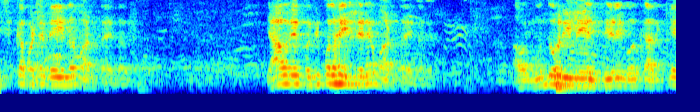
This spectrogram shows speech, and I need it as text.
ನಿಷ್ಕಪಟತೆಯಿಂದ ಮಾಡ್ತಾ ಇದ್ದಾರೆ. ಯಾವುದೇ ಪ್ರತಿಫಲ ಇಲ್ಲದೇನೆ ಮಾಡ್ತಾ ಇದ್ದಾರೆ. ಅವ್ರು ಮುಂದುವರಿಲಿ ಅಂತೇಳಿ ಬದುಕ ಅದಕ್ಕೆ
